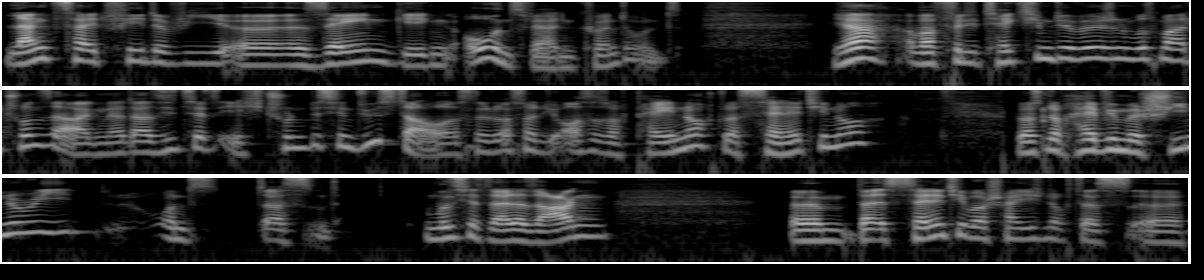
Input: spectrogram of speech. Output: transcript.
Langzeitfehde wie äh, Zane gegen Owens werden könnte. Und ja, aber für die Tag Team Division muss man halt schon sagen, ne, da sieht es jetzt echt schon ein bisschen düster aus. Ne? Du hast noch die Authors of Pain noch, du hast Sanity noch, du hast noch Heavy Machinery und das muss ich jetzt leider sagen, ähm, da ist Sanity wahrscheinlich noch das äh,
